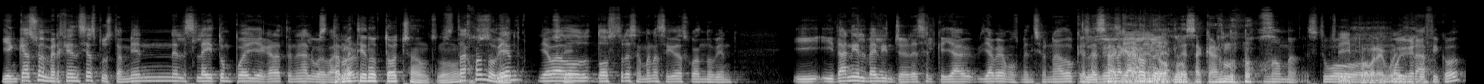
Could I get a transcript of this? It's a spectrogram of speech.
Y en caso de emergencias, pues también el Slayton puede llegar a tener algo de Está valor. metiendo touchdowns, ¿no? Está jugando bien. Lleva Sí. dos, dos, tres semanas seguidas jugando bien. Y, y Daniel Bellinger es el que ya, ya habíamos mencionado que Que le sacaron, le, le sacaron un ojo. No mames, estuvo Sí, pobre muy güey. gráfico.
